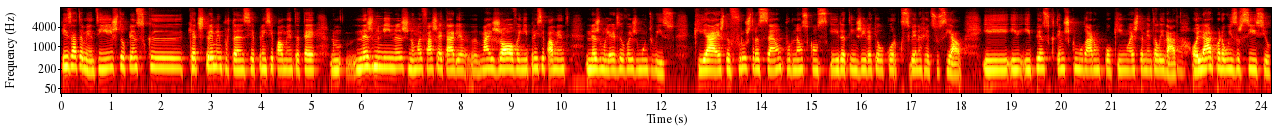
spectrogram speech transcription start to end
Exatamente, e isto eu penso que, que é de extrema importância, principalmente até nas meninas, numa faixa etária eh, mais jovem e principalmente nas mulheres, eu vejo muito isso que há esta frustração por não se conseguir atingir aquele corpo que se vê na rede social. E, e, e penso que temos que mudar um pouquinho esta mentalidade, olhar para o exercício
